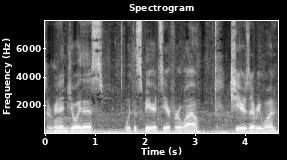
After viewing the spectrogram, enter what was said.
So we're gonna enjoy this with the spirits here for a while. Cheers, everyone.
